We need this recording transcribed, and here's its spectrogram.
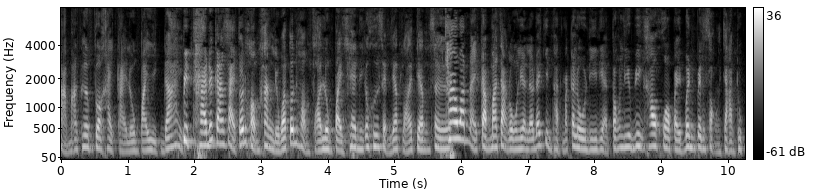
สามารถเพิ่มตัวไข่ไก่ลงไปอีกได้ ปิดท้ายด้วยการใส่ต้นหอมหั่นหรือว่าต้นหอมซอยลงไปแค่นี้ก็คือเสร็จเรียบร้อยเตรียมเสิร์ฟถ้าวันไหนกลับมาจากโรงเรียนแล้วได้กินผัดมักกะโรนีเนี่ยต้องรีบวิ่งเข้าครัวไปเบิ้ลเป็นสองจานทุก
